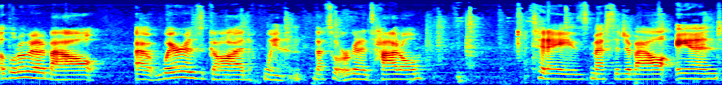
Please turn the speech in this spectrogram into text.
a little bit about uh, where is God when? That's what we're going to title today's message about. And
